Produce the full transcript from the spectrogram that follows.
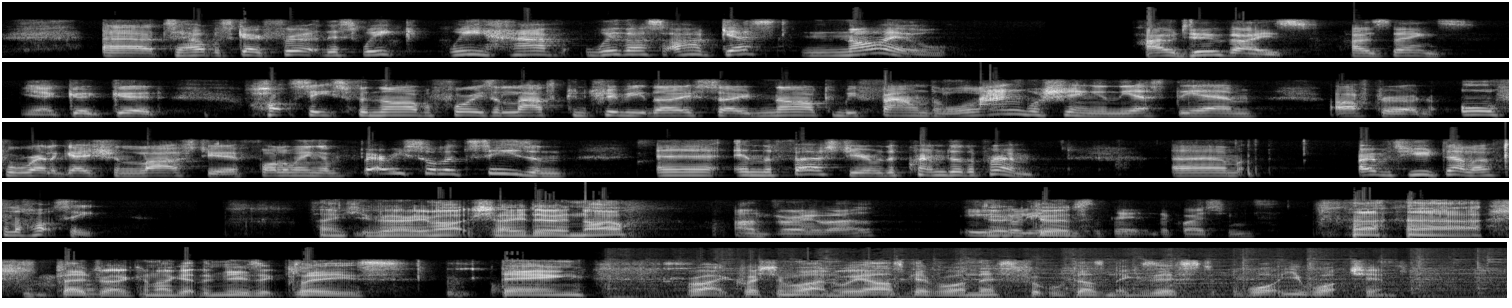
Uh, to help us go through it this week, we have with us our guest Niall. How do guys? How's things? Yeah, good, good. Hot seats for Niall before he's allowed to contribute, though. So Niall can be found languishing in the SDM after an awful relegation last year, following a very solid season uh, in the first year of the Creme de la Prem. Um, over to you, Della, for the hot seat. Thank you very much. How you doing, Niall? I'm very well. Eagerly good. anticipating the questions. Pedro, can I get the music, please? Ding. Right, question one. We ask everyone this football doesn't exist. What are you watching?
